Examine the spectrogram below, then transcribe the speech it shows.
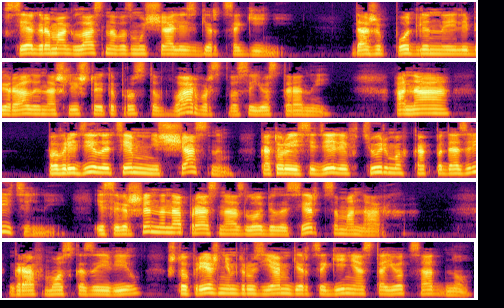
Все громогласно возмущались герцогиней. Даже подлинные либералы нашли, что это просто варварство с ее стороны. Она повредила тем несчастным, которые сидели в тюрьмах как подозрительные, и совершенно напрасно озлобила сердце монарха. Граф Моска заявил, что прежним друзьям герцогини остается одно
